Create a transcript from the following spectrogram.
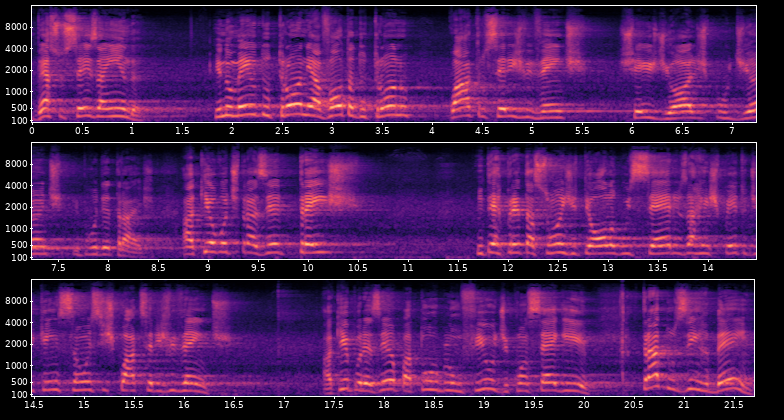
Verso 6 ainda. E no meio do trono e à volta do trono, quatro seres viventes, cheios de olhos por diante e por detrás. Aqui eu vou te trazer três interpretações de teólogos sérios a respeito de quem são esses quatro seres viventes. Aqui, por exemplo, a Tur Bloomfield consegue traduzir bem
